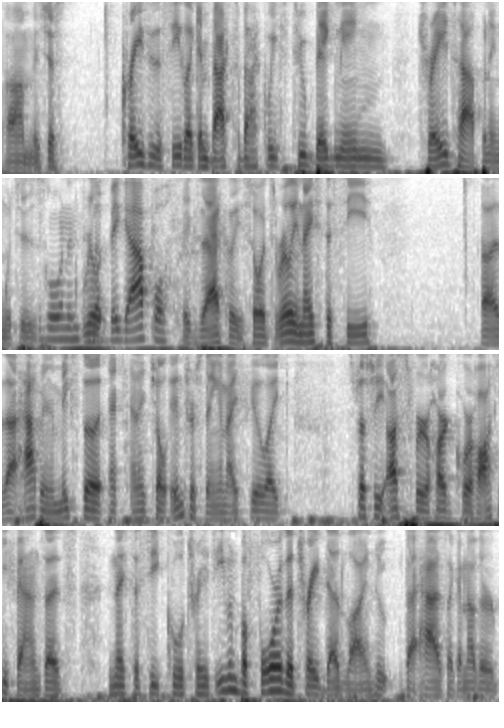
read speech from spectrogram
Um, it's just crazy to see like in back to back weeks two big name trades happening, which is going into really- the Big Apple. Exactly. So it's really nice to see uh, that happen. It makes the NHL interesting, and I feel like, especially us for hardcore hockey fans, that it's nice to see cool trades even before the trade deadline. Who that has like another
